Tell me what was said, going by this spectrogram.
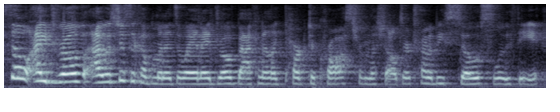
So I drove. I was just a couple minutes away, and I drove back, and I like parked across from the shelter, trying to be so sleuthy.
